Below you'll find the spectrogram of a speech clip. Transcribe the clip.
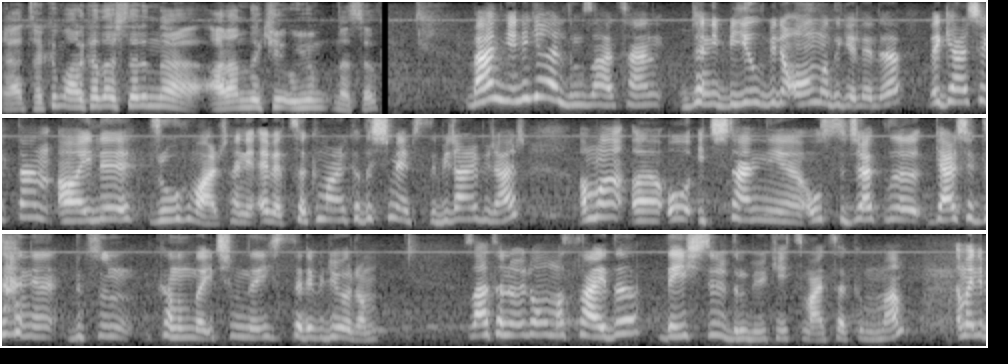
Ya, takım arkadaşlarınla arandaki uyum nasıl? Ben yeni geldim zaten. Hani bir yıl bile olmadı geleli ve gerçekten aile ruhu var. Hani evet takım arkadaşım hepsi birer birer ama e, o içtenliği, o sıcaklığı gerçekten hani bütün kanımda, içimde hissedebiliyorum. Zaten öyle olmasaydı değiştirirdim büyük ihtimal takımımı. Ama hani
